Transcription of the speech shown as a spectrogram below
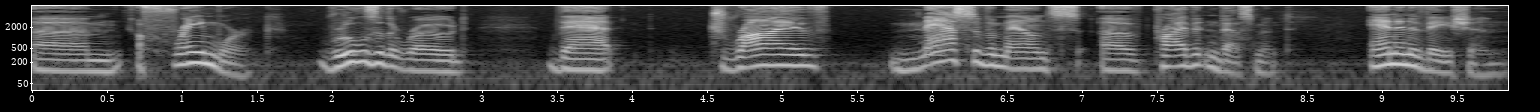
um, a framework, rules of the road that drive massive amounts of private investment and innovation,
